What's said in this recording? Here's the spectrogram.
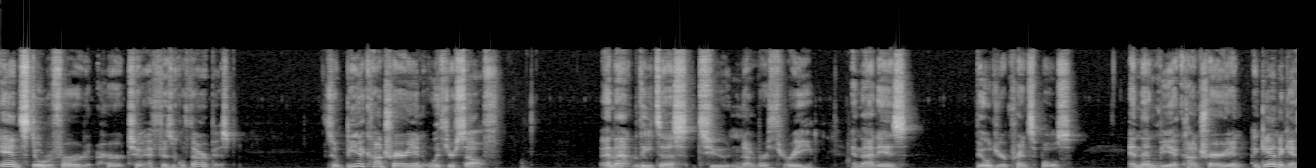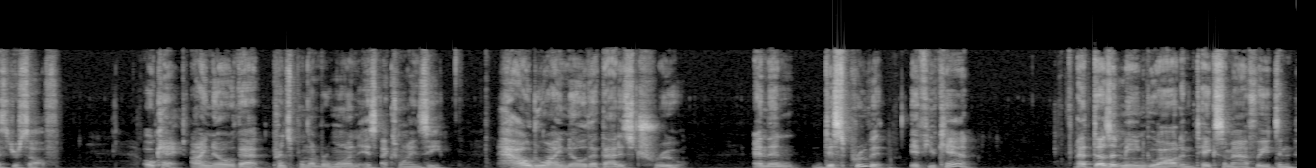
and still refer her to a physical therapist. So be a contrarian with yourself. And that leads us to number three, and that is build your principles and then be a contrarian again against yourself. Okay, I know that principle number one is X, Y, and Z. How do I know that that is true? And then disprove it if you can. That doesn't mean go out and take some athletes and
